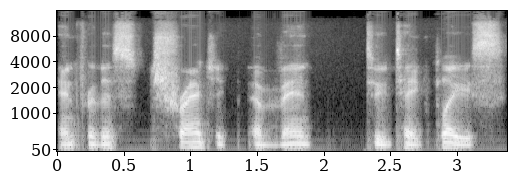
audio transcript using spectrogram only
And for this tragic event to take place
